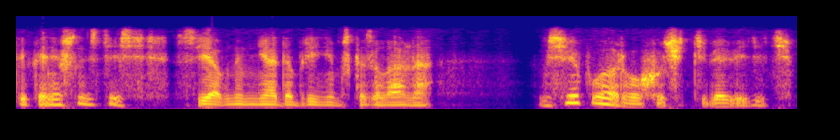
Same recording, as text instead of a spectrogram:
«Ты, конечно, здесь», — с явным неодобрением сказала она, — «Мсье Пуаро хочет тебя видеть».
